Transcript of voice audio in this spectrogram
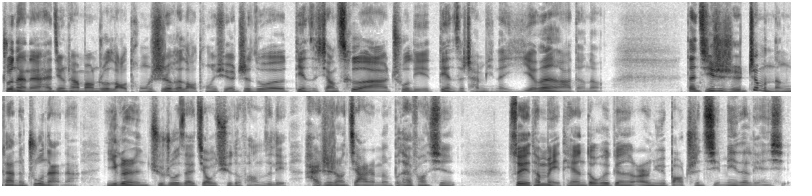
朱奶奶还经常帮助老同事和老同学制作电子相册啊，处理电子产品的疑问啊等等。但即使是这么能干的朱奶奶，一个人居住在郊区的房子里，还是让家人们不太放心，所以她每天都会跟儿女保持紧密的联系。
